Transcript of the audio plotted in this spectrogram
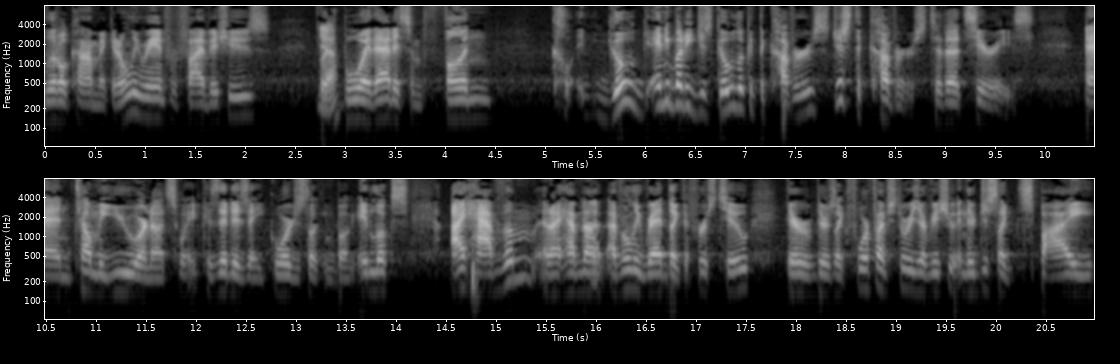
little comic. It only ran for five issues. But Yeah. boy, that is some fun. Cl- Go anybody just go look at the covers, just the covers to that series, and tell me you are not swayed because it is a gorgeous looking book. It looks. I have them, and I have not. I've only read like the first two. There, there's like four or five stories every issue, and they're just like spy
